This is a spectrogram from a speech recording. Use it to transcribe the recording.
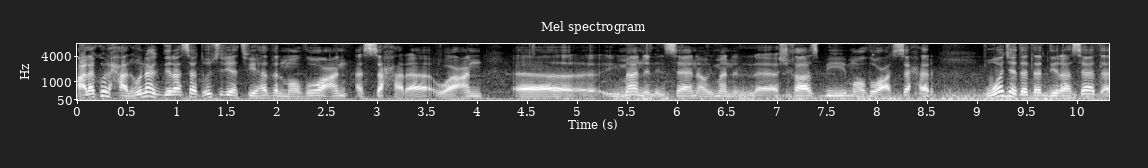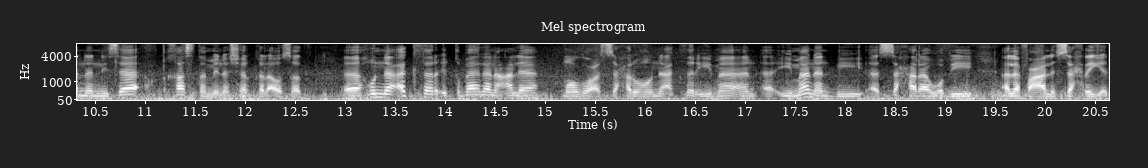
على كل حال هناك دراسات أجريت في هذا الموضوع عن السحرة وعن إيمان الإنسان أو إيمان الأشخاص بموضوع السحر. وجدت الدراسات أن النساء خاصة من الشرق الأوسط هن أكثر إقبالا على موضوع السحر وهن أكثر إيمانا, إيمانا بالسحرة وبالأفعال السحرية.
